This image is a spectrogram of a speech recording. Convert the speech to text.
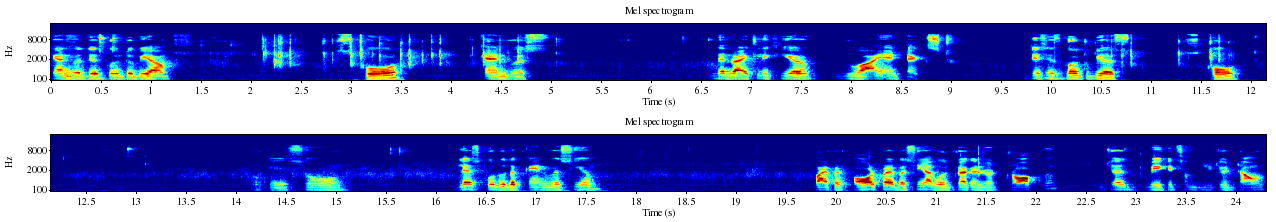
canvas. This is going to be a score canvas. Then right click here UI and text. This is going to be a score. Okay so let's go to the canvas here. All privacy I'm going to drag and drop. Just make it some little down.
